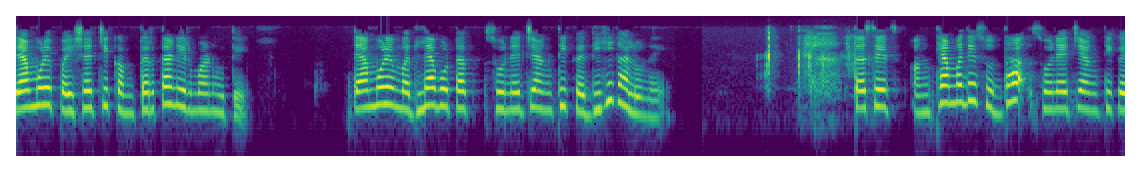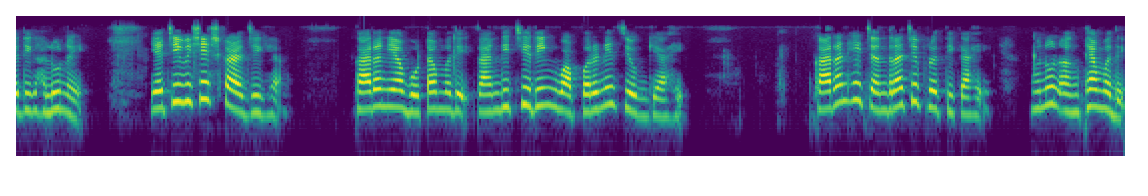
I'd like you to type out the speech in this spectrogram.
त्यामुळे पैशाची कमतरता निर्माण होते. त्यामुळे मधल्या बोटात सोन्याची अंगठी कधीही घालू नये. तसेच अंगठ्यामध्ये सुद्धा सोन्याची अंगठी कधी घालू नये याची विशेष काळजी घ्या. कारण या बोटामध्ये चांदीची रिंग वापरणेच योग्य आहे. कारण हे चंद्राचे प्रतीक आहे. म्हणून अंगठ्यामध्ये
